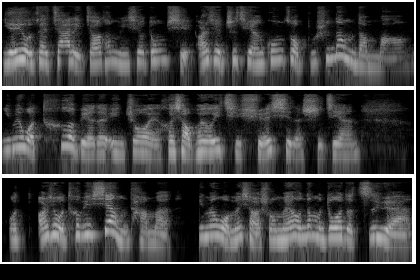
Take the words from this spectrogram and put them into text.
也有在家里教他们一些东西，而且之前工作不是那么的忙，因为我特别的 enjoy 和小朋友一起学习的时间。我而且我特别羡慕他们，因为我们小时候没有那么多的资源，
